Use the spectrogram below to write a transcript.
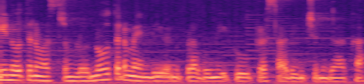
ఈ నూతన వస్త్రంలో నూతనమైన దేవుని ప్రభు మీకు ప్రసాదించునుగాక.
